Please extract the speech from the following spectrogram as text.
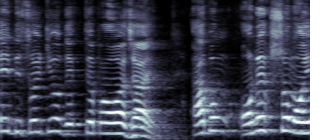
এই বিষয়টিও দেখতে পাওয়া যায়। এবং অনেক সময়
